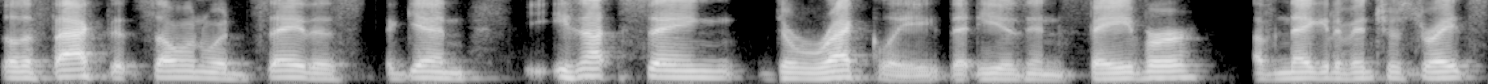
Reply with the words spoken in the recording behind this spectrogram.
So the fact that someone would say this again, he's not saying directly that he is in favor of negative interest rates,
